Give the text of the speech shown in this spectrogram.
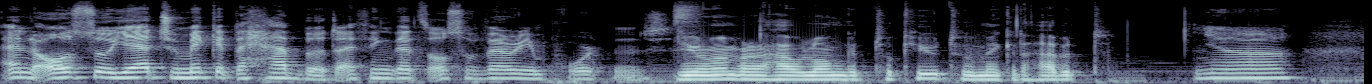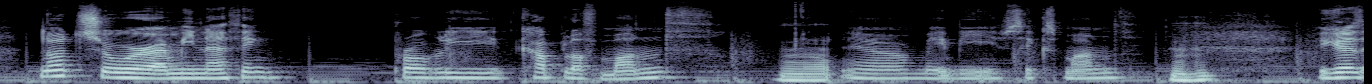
And also, yeah, to make it a habit. I think that's also very important. Do you remember how long it took you to make it a habit? Yeah. Not sure. I mean, I think probably a couple of months. No. Yeah, maybe six months. Mm-hmm. Because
